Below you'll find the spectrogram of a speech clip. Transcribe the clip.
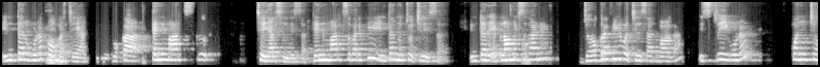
ఇంటర్ కూడా ఫోకస్ చేయాల్సింది. ఒక టెన్ మార్క్స్ చేయాల్సిందే సార్. టెన్ మార్క్స్ వరకు ఇంటర్ నుంచి వచ్చినాయి సార్. ఇంటర్ ఎకనామిక్స్ కానీ జోగ్రఫీ వచ్చింది సార్ బాగా. హిస్టరీ కూడా కొంచెం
